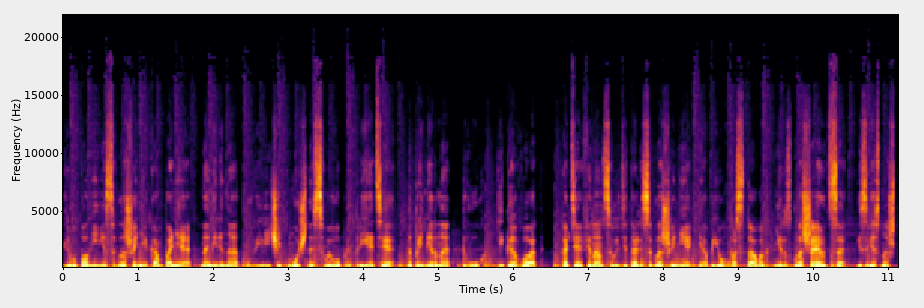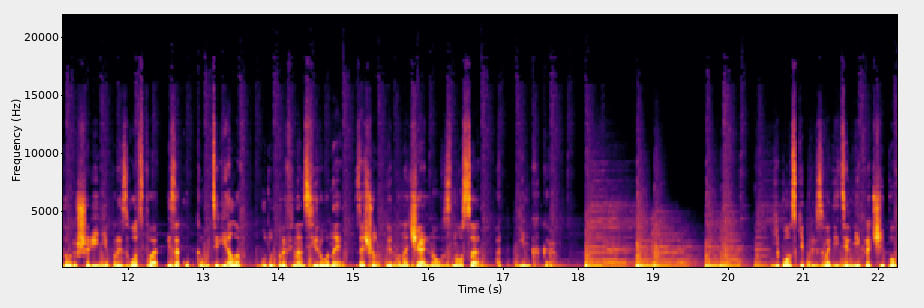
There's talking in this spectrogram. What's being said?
Для выполнения соглашения компания намерена увеличить мощность своего предприятия до примерно 2 гигаватт. Хотя финансовые детали соглашения и объем поставок не разглашаются, известно, что расширение производства и закупка материалов будут профинансированы за счет первоначального взноса от Инкка. Японский производитель микрочипов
